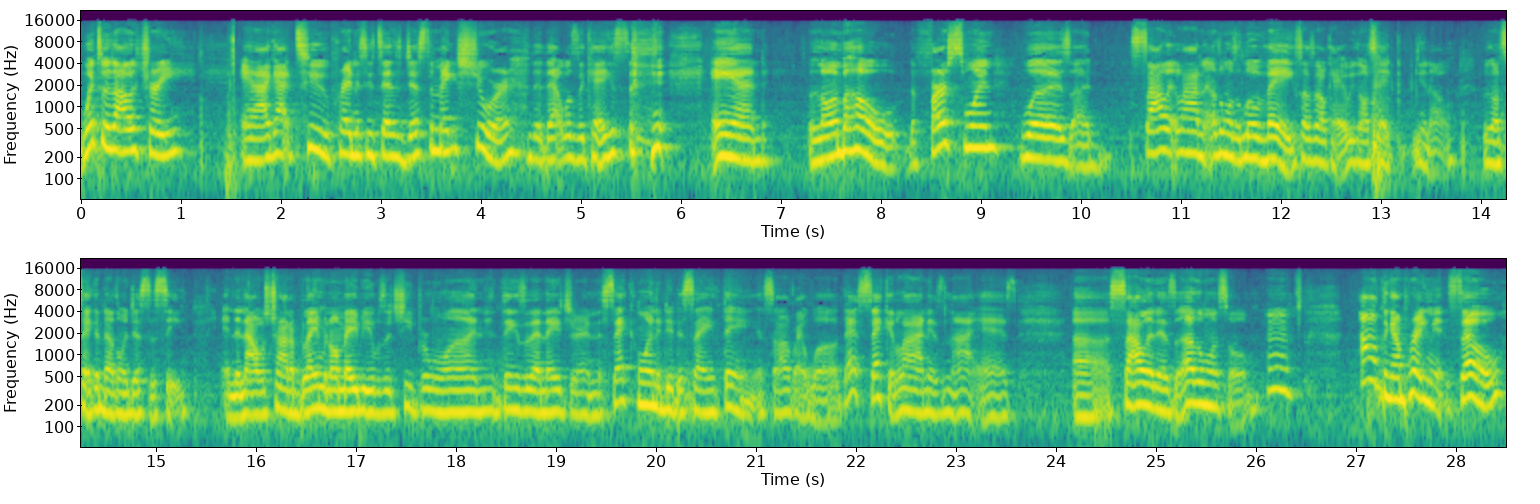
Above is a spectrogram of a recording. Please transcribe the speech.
went to Dollar Tree and I got two pregnancy tests just to make sure that that was the case. and lo and behold, the first one was a solid line, the other one was a little vague. So I was like, okay, we're gonna take, you know, we're gonna take another one just to see. And then I was trying to blame it on maybe it was a cheaper one and things of that nature. And the second one, it did the same thing. And so I was like, well, that second line is not as uh, solid as the other one. So mm, I don't think I'm pregnant. So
